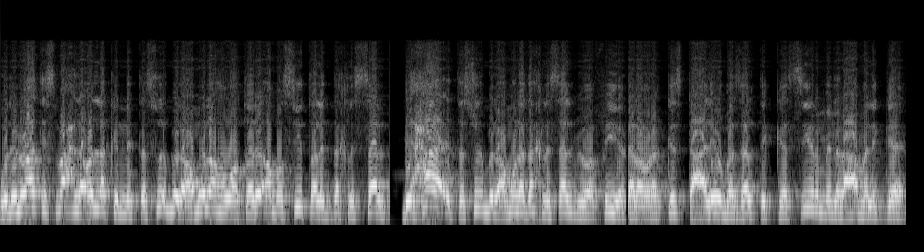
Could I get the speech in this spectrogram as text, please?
ودلوقتي اسمح لي أقول لك إن التسويق بالعمولة هو طريقة بسيطة للدخل السلبي. بيحقق التسويق بالعمولة دخل سلبي وفير. لو ركزت عليه وبذلت الكثير من العمل الجاد.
